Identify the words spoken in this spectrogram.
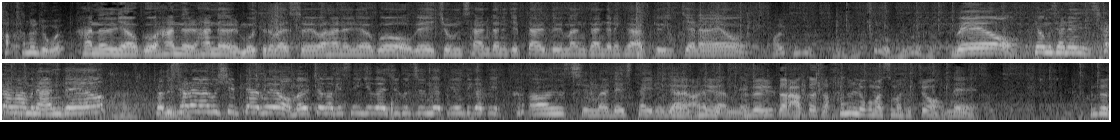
하, 하늘여고요? 하늘여고 하늘 하늘 못 들어봤어요 하늘여고 왜 좀 산다는 집 딸들만 간다는 그 학교 있잖아요 아니, 근데, 뭐, 목소리가 왜 그러세요? 왜요? 형사는 사랑하면 안 돼요? 저도 사랑하고 싶다고요. 멀쩡하게 생겨가지고 정말 비어디 같은. 아유 정말 내 스타일인데 예, 아니, 안타깝네. 근데 일단 아까 저 하늘여고 말씀하셨죠? 네. 근데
